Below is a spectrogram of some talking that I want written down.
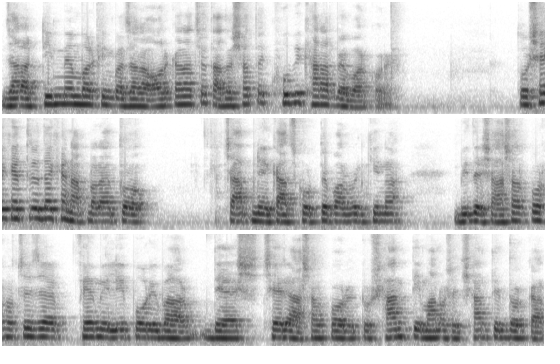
যারা টিম মেম্বার কিংবা যারা ওয়ার্কার আছে, তাদের সাথে খুবই খারাপ ব্যবহার করে। তো সেই ক্ষেত্রে দেখেন আপনারা এত চাপ নিয়ে কাজ করতে পারবেন কি না বিদেশে আসার পর হচ্ছে যে ফ্যামিলি পরিবার, দেশ ছেড়ে আসার পর একটু শান্তি, মানসিক শান্তির দরকার।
